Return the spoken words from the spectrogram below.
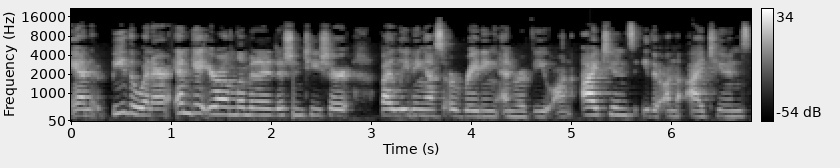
and be the winner and get your own limited edition t shirt by leaving us a rating and review on iTunes, either on the iTunes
